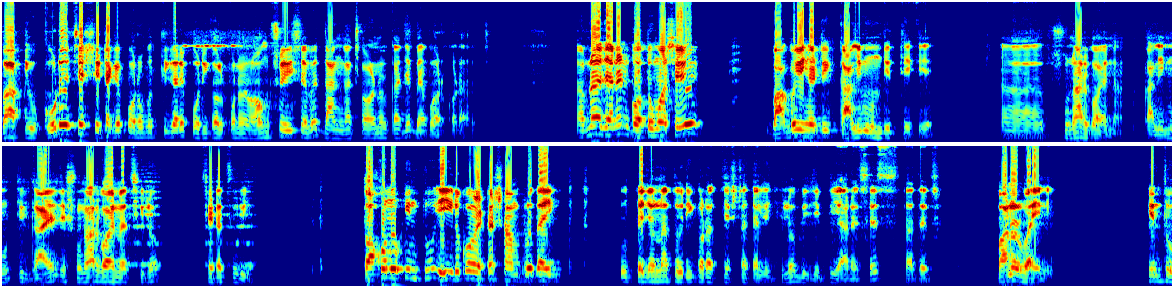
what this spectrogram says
বা কেউ করেছে সেটাকে পরবর্তীকালে পরিকল্পনার অংশ হিসেবে দাঙ্গা ছড়ানোর কাজে ব্যবহার করা হয়েছে আপনারা জানেন গত মাসে বাগৈহাটি কালী মন্দির থেকে সোনার গয়না, কালী মূর্তির গায়ে যে সোনার গয়না ছিল, সেটা চুরি হয়। তখনও কিন্তু এইরকম একটা সাম্প্রদায়িক উত্তেজনা তৈরি করার চেষ্টা চালিয়েছিল বিজেপি আর এস এস তাদের বানর বাহিনী। কিন্তু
